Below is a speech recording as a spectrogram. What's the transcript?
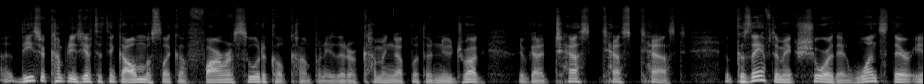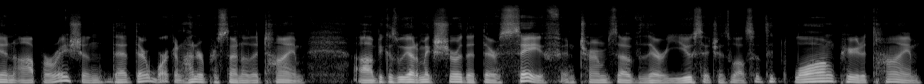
Uh, these are companies you have to think almost like a pharmaceutical company that are coming up with a new drug. They've got to test, test, test, because they have to make sure that once they're in operation, that they're working 100% of the time. Uh, because we got to make sure that they're safe in terms of their usage as well. So it's a long period of time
